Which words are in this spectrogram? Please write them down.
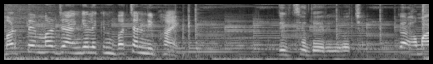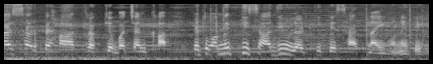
मरते मर जाएँगे लेकिन वचन निभाएँगे। दिल से दे रही वचन। कर हमारे सर पे हाथ रख के वचन खा। कि तू अमित की शादी लड़की के साथ नहीं होने देंगे।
